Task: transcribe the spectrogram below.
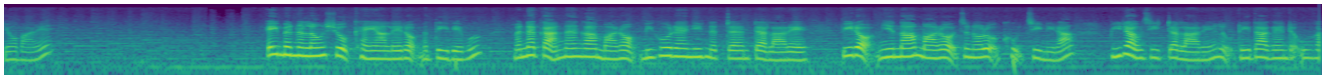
ပြောပါတယ်။အိမ်ဘယ်နှလုံးရှို့ခံရလဲတော့မသိသေးဘူး။ မနက်ကနှမ်းကားမှာတော့မိခိုးတန်းကြီးနှစ်တန်းတက်လာတဲ့ပြီးတော့မြင်းသားမှာတော့ကျွန်တော်တို့အခုကြည့်နေတာဘီးတောင်ကြီးတက်လာတယ်လို့ဒေတာကန်တဦးက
